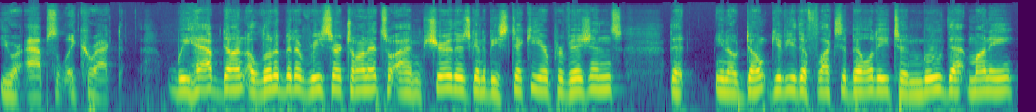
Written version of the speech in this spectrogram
You are absolutely correct we have done a little bit of research on it, so I'm sure there's going to be stickier provisions that you know don't give you the flexibility to move that money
